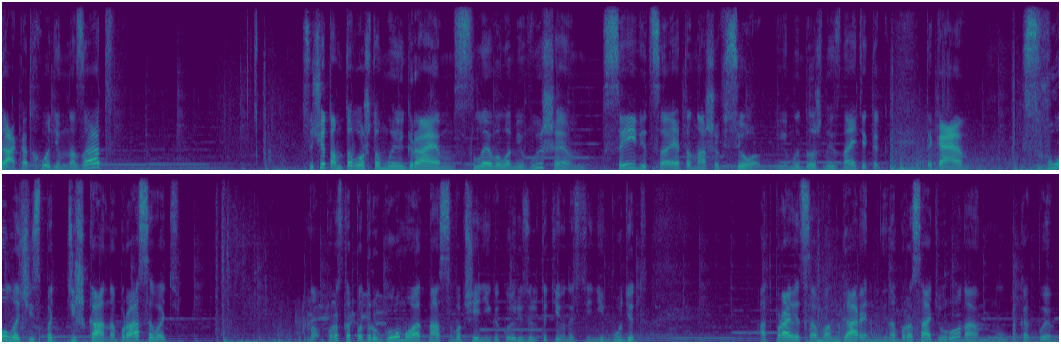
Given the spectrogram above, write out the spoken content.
Так, отходим назад. С учетом того, что мы играем с левелами выше, сейвиться это наше все. И мы должны, знаете, как такая сволочь из-под тишка набрасывать. Но просто по-другому от нас вообще никакой результативности не будет. Отправиться в ангар и не набросать урона, ну, как бы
